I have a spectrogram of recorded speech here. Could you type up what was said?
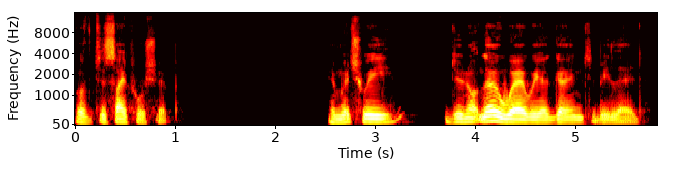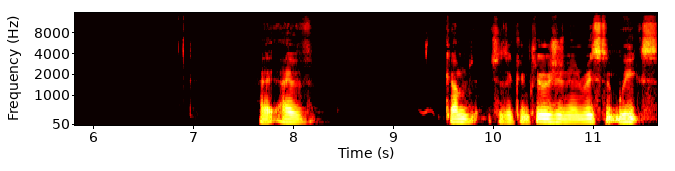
of discipleship, in which we do not know where we are going to be led. I, have come to the conclusion in recent weeks,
